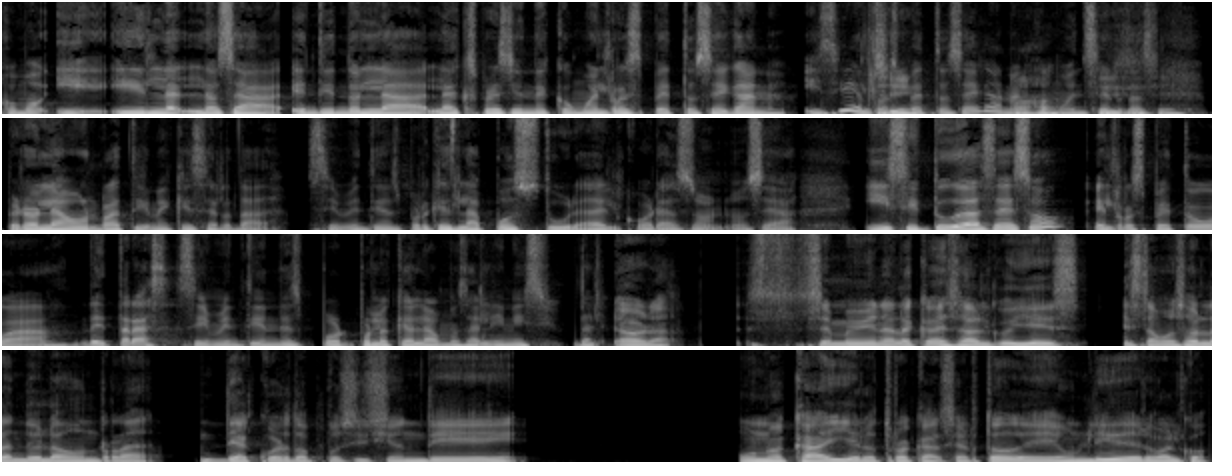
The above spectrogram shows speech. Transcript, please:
Como, y, y la, la- o sea, entiendo la, la expresión de cómo el respeto se gana. Y sí, el Sí. respeto se gana, Ajá, como en sí, sí, ciertas, sí. pero la honra tiene que ser dada, ¿sí me entiendes? Porque es la postura del corazón, o sea, y si tú das eso, el respeto va detrás, ¿sí me entiendes? Por, por lo que hablamos al inicio. Dale. Ahora, se me viene a la cabeza algo y es, estamos hablando de la honra de acuerdo a posición de uno acá y el otro acá, ¿cierto? De un líder o algo.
